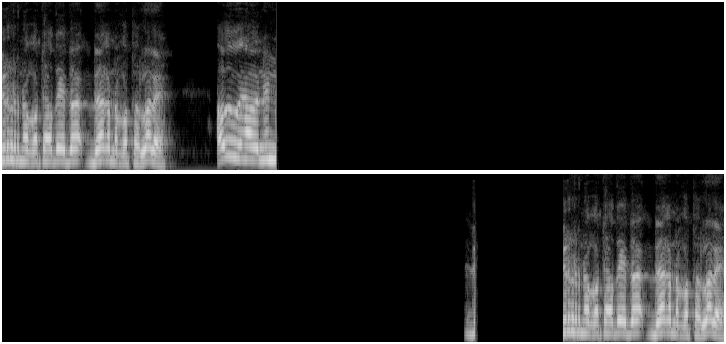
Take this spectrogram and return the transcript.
dirir noqotay hadday da- deeq noqoto lale. Adigu inaad nin dirir noqotay hadday da- deeq noqoto lale.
